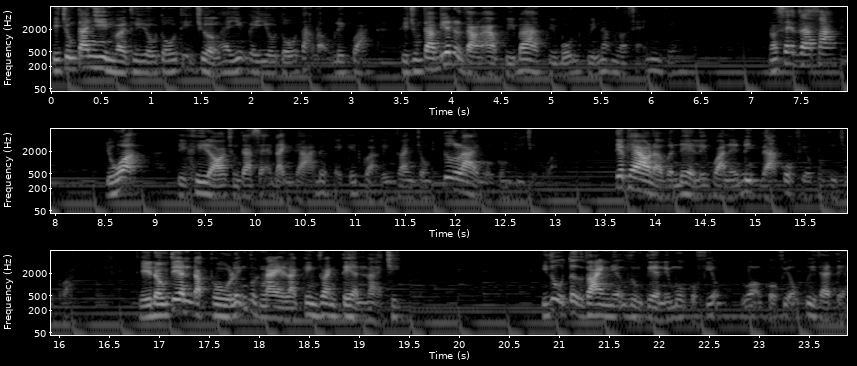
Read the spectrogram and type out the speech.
thì chúng ta nhìn vào thì yếu tố thị trường hay những cái yếu tố tác động liên quan thì chúng ta biết được rằng à quý 3, quý 4, quý 5 nó sẽ như thế nó sẽ ra sao? Đúng không ạ? Thì khi đó chúng ta sẽ đánh giá được cái kết quả kinh doanh trong tương lai của công ty chứng khoán tiếp theo là vấn đề liên quan đến định giá cổ phiếu công ty chứng khoán thì đầu tiên đặc thù lĩnh vực này là kinh doanh tiền là chính. Ví dụ tự doanh thì cũng dùng tiền để mua cổ phiếu đúng không? Cổ phiếu quy ra tiền.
